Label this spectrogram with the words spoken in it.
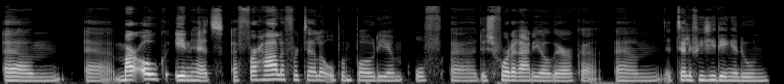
Um, uh, maar ook in het uh, verhalen vertellen op een podium of uh, dus voor de radio werken, um, televisiedingen doen.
